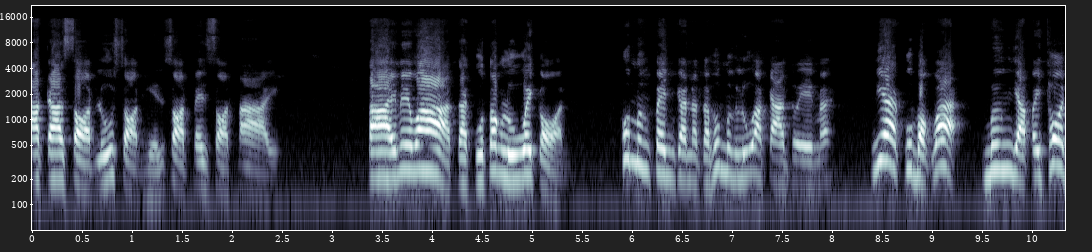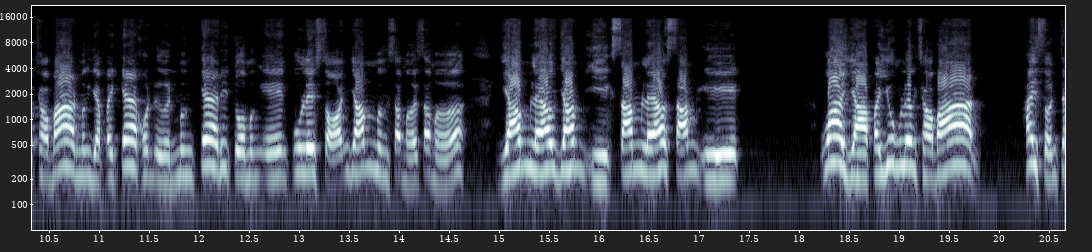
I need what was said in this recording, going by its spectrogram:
อาการสอดรู้สอดเห็นสอดเป็นสอดตาย ตายไม่ว่า แต่กูต้องรู้ไว้ก่อน พวกมึงเป็นกันนะแต่พวกมึงรู้อาการตัวเองไหมเนี่ยกูบอกว่ามึงอย่าไปโทษชาวบ้าน มึงอย่าไปแก้คนอื่น มึงแก้ที่ตัวมึงเอง กูเลยสอนย้ำมึงเสมอเสมอ ย้ำแล้วย้ำอีกซ้ำแล้วซ้ำอีก ว่าอย่าไปยุ่งเรื่องชาวบ้าน ให้สนใจ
